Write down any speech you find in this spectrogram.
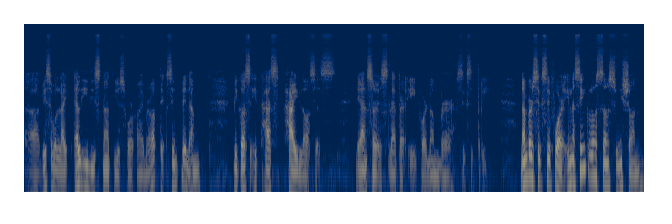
uh, visible light LEDs not used for fiber optics? Simply lang because it has high losses. The answer is letter A for number 63. Number 64, in a synchronous transmission,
